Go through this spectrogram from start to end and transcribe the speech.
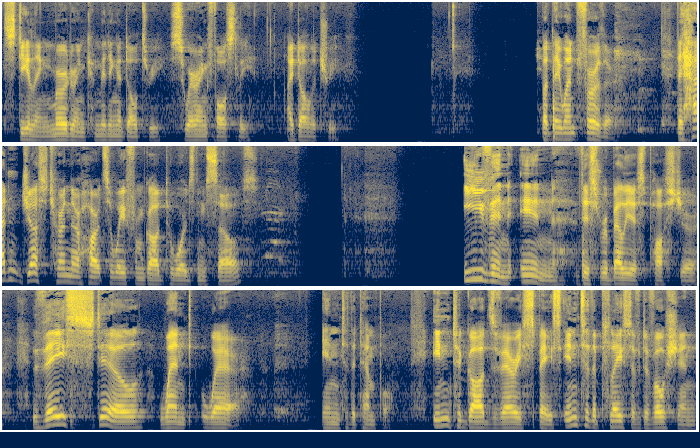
stealing, murdering, committing adultery, swearing falsely, idolatry. But they went further. They hadn't just turned their hearts away from God towards themselves. Even in this rebellious posture, they still went where? Into the temple, into God's very space, into the place of devotion,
